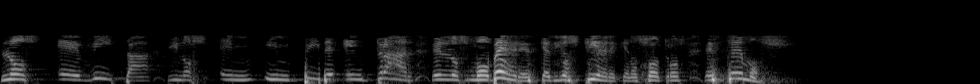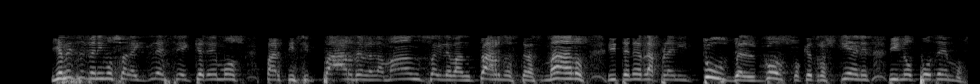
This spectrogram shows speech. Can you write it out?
nos evita y nos impide entrar en los moveres que Dios quiere que nosotros estemos. Y a veces venimos a la iglesia y queremos participar de la alabanza y levantar nuestras manos y tener la plenitud del gozo que otros tienen y no podemos.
